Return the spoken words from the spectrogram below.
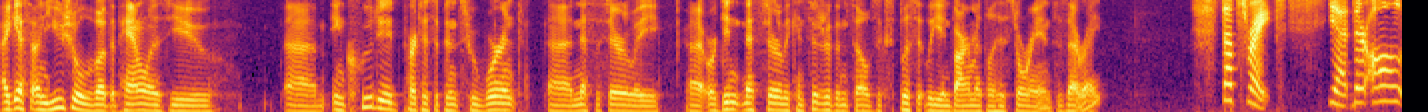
I guess, unusual about the panel is you um, included participants who weren't uh, necessarily uh, or didn't necessarily consider themselves explicitly environmental historians. Is that right? That's right. Yeah, they're all,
